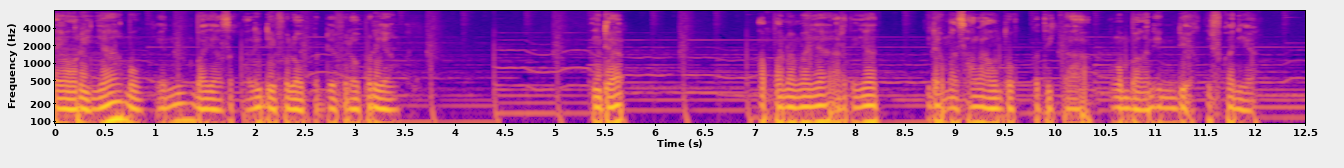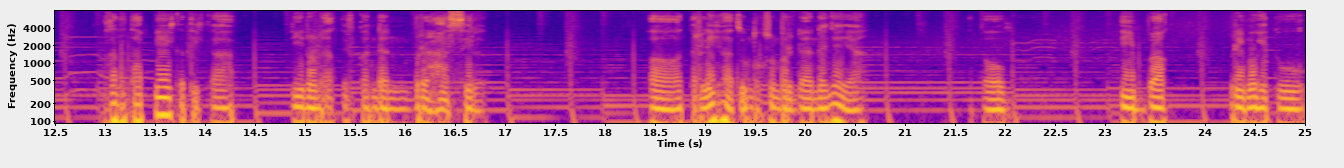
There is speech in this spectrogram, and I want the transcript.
teorinya mungkin banyak sekali developer-developer yang tidak apa namanya artinya tidak masalah untuk ketika pengembangan ini diaktifkan ya akan tetapi ketika dinonaktifkan dan berhasil uh, terlihat untuk sumber dananya ya atau di bug Brimo itu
